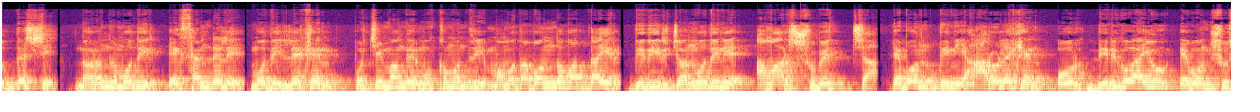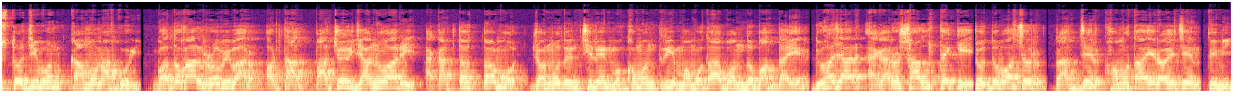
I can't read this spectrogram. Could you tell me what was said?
উদ্দেশ্যে নরেন্দ্র মোদীর এক্স হ্যান্ডেলে মোদী লেখেন, পশ্চিমবঙ্গের মুখ্যমন্ত্রী মমতা বন্দ্যোপাধ্যায়ের দিদির জন্মদিনে আমার শুভেচ্ছা এবং তিনি আরও লেখেন, ওর দীর্ঘ আয়ু এবং সুস্থ জীবন কামনা করি। গতকাল রবিবার, অর্থাৎ পাঁচই জানুয়ারি, একাত্তরতম জন্মদিন ছিলেন মুখ্যমন্ত্রী মমতা বন্দ্যোপাধ্যায়ের দু সাল থেকে চোদ্দ বছর রাজ্যের ক্ষমতায় রয়েছেন তিনি।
